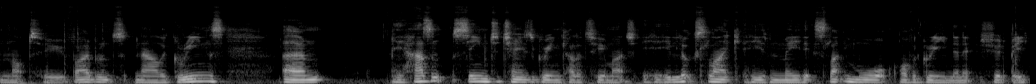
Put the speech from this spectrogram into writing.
not too vibrant. Now the greens, um, he hasn't seemed to change the green colour too much. He looks like he's made it slightly more of a green than it should be,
